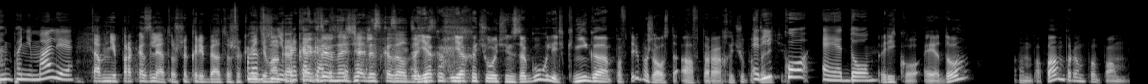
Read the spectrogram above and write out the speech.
понимали. Там не про козлятушек, ребятушек, Вообще видимо, не как, как ты вначале сказал, А Денис. я, как- я хочу очень загуглить. Книга, повтори, пожалуйста, автора. Хочу посмотреть. Рико Эдо. Рико Эдо. пам пам пам пам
